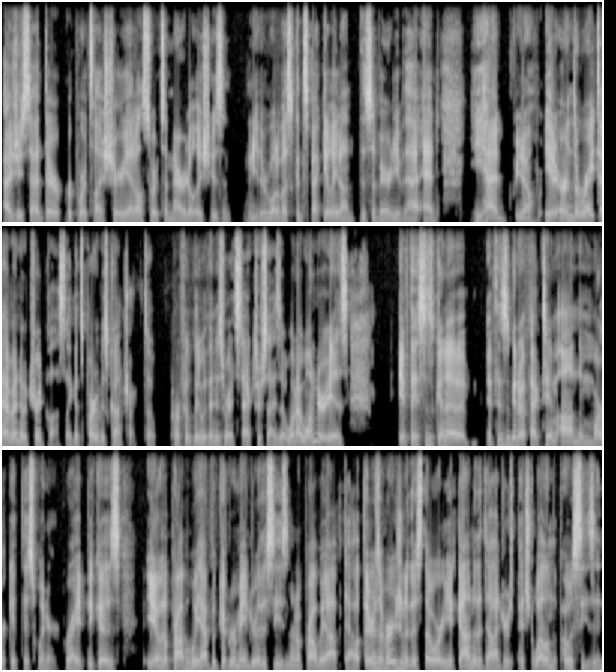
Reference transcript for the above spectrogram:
as you said, there reports last year he had all sorts of marital issues, and neither one of us can speculate on the severity of that. And he had, you know, he had earned the right to have a no trade clause, like it's part of his contract, so perfectly within his rights to exercise it. What I wonder is if this is gonna if this is gonna affect him on the market this winter, right? Because you know he'll probably have a good remainder of the season and he'll probably opt out. There's a version of this though where he had gone to the Dodgers, pitched well in the postseason,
